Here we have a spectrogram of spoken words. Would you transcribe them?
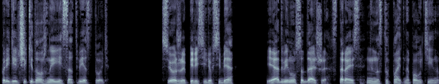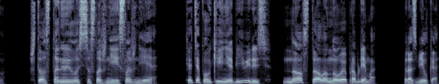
предельщики должны ей соответствовать. Все же, пересилив себя, я двинулся дальше, стараясь не наступать на паутину что становилось все сложнее и сложнее. Хотя пауки не объявились, но встала новая проблема — разбилка.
